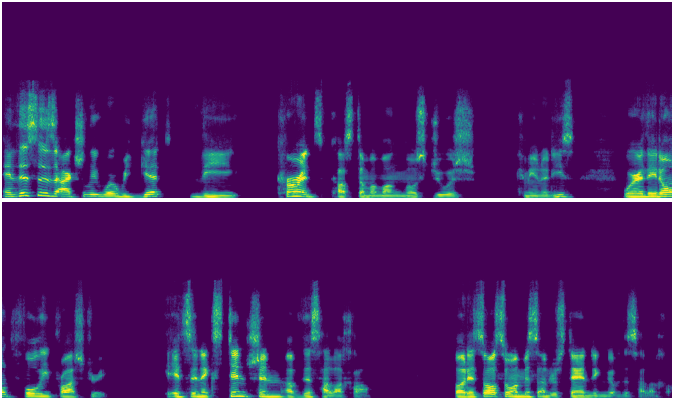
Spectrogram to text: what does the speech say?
And this is actually where we get the current custom among most Jewish communities, where they don't fully prostrate. It's an extension of this halacha, but it's also a misunderstanding of this halacha.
